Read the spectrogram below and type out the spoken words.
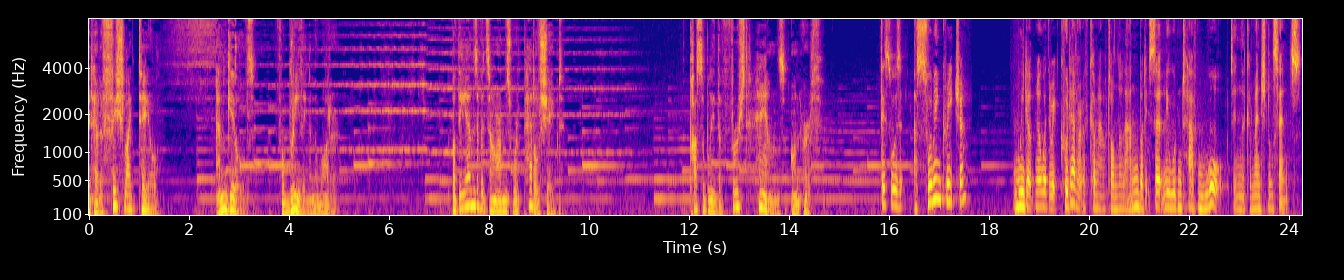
It had a fish-like tail and gills for breathing in the water. But the ends of its arms were petal-shaped, possibly the first hands on Earth. This was a swimming creature we don't know whether it could ever have come out on the land, but it certainly wouldn't have walked in the conventional sense.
